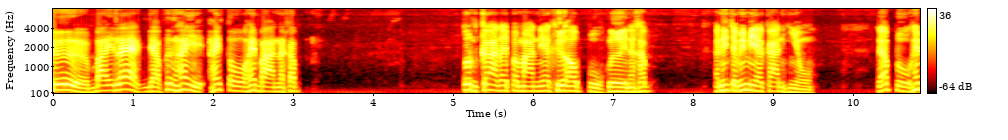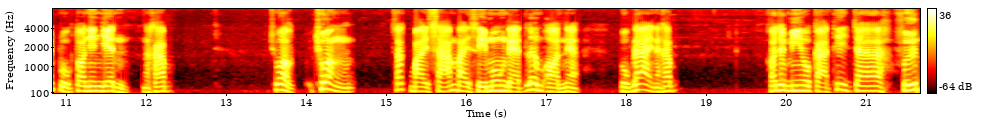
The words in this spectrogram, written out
คือใบแรกอย่าเพิ่งให้ให้โตให้บานนะครับ ต้นกล้าได้ประมาณนี้คือเอาปลูกเลยนะครับ อันนี้จะไม่มีอาการเหี่ยว แล้วปลูกให้ปลูกตอนเย็นๆนะครับ ช่วงช่วง สักบ่ายสามบ่ายสี่โมงแดดเริ่มอ่อนเนี่ยปลูกได้นะครับเขาจะมีโอกาสที่จะฟื้น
